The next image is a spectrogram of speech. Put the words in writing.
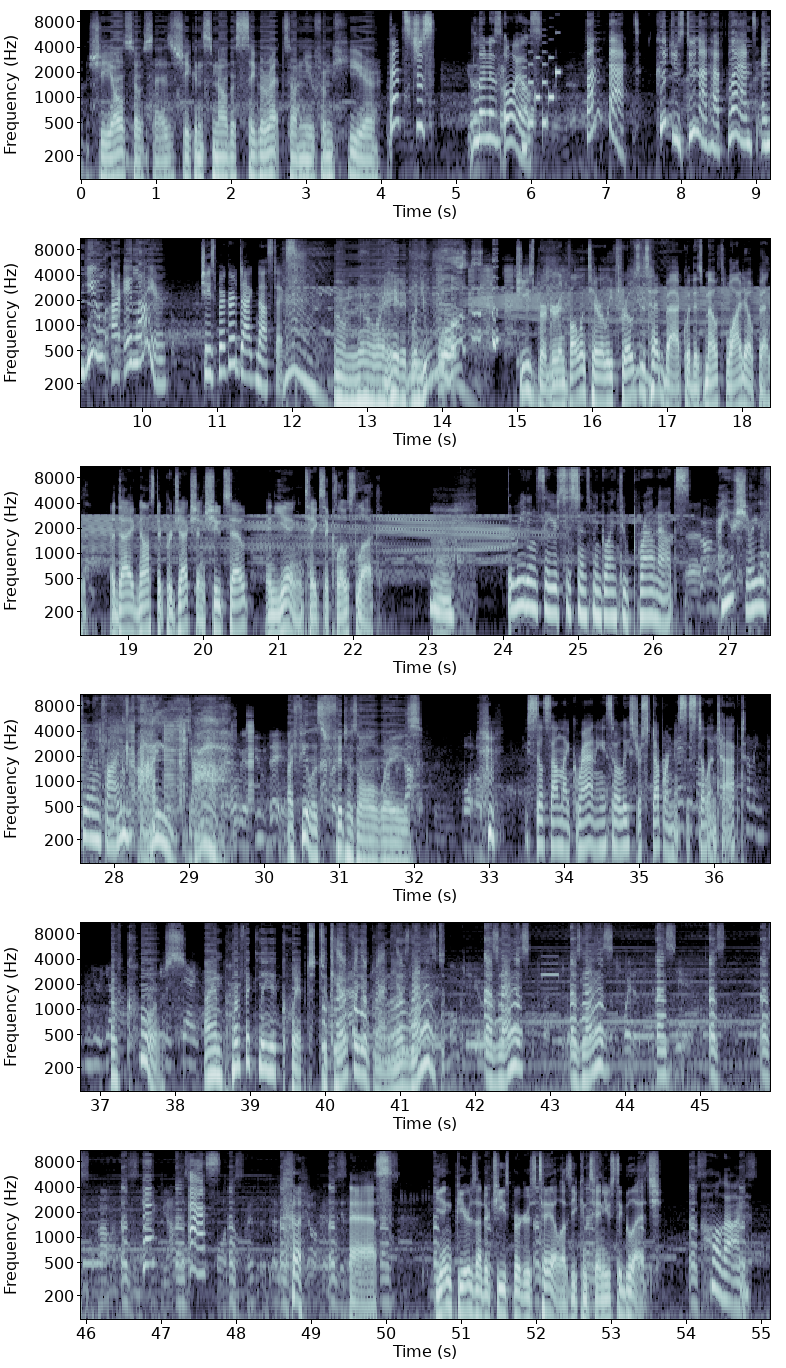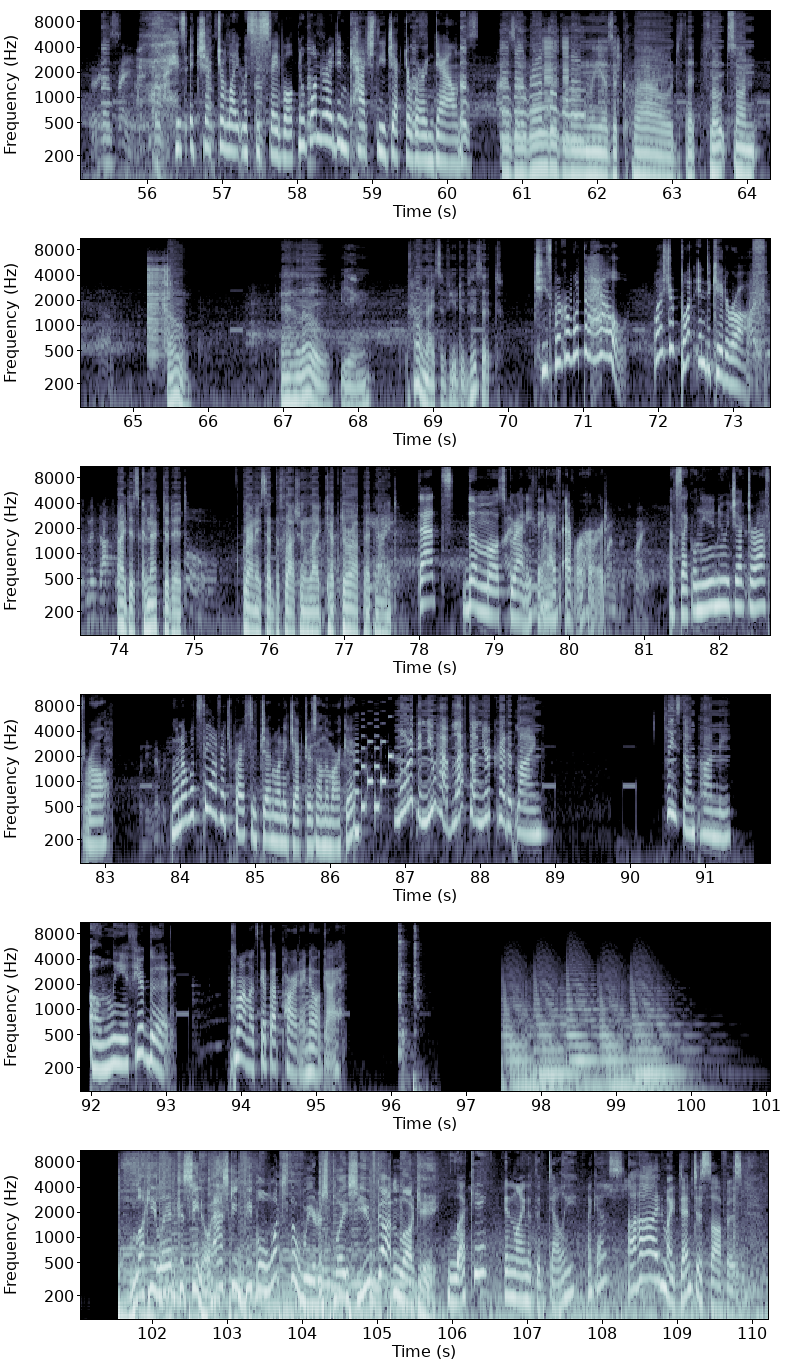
She also says she can smell the cigarettes on you from here. That's just Luna's oils. Fun fact Kujus do not have glands, and you are a liar. Cheeseburger Diagnostics. oh no, I hate it when you. What? Cheeseburger involuntarily throws his head back with his mouth wide open. A diagnostic projection shoots out, and Ying takes a close look. Hmm. The readings say your system's been going through brownouts. Are you sure you're feeling fine? I, yeah. I feel as fit as always. you still sound like Granny, so at least your stubbornness is still intact. Of course. I am perfectly equipped to care for your Granny as long as. as long as. as long as. as. as. as. as. Ass. Ass. Ying peers under Cheeseburger's tail as he continues to glitch. Hold on. His ejector light was disabled. No wonder I didn't catch the ejector wearing down. As, as I wandered lonely as a cloud that floats on. Oh. Hello, Ying. How nice of you to visit. Cheeseburger, what the hell? Why is your butt indicator off? I disconnected it. Granny said the flashing light kept her up at night. That's the most granny thing I've ever heard. Looks like we'll need a new ejector after all. Luna, what's the average price of Gen 1 ejectors on the market? More than you have left on your credit line. Please don't pawn me. Only if you're good. Come on, let's get that part. I know a guy. Lucky Land Casino asking people what's the weirdest place you've gotten lucky? Lucky? In line at the deli, I guess? Aha, in my dentist's office.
